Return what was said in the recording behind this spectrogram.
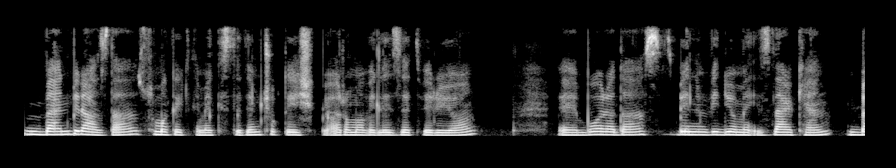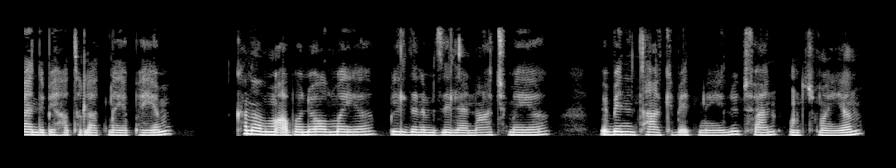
Ben biraz da sumak eklemek istedim. Çok değişik bir aroma ve lezzet veriyor. E, bu arada siz benim videomu izlerken ben de bir hatırlatma yapayım. Kanalıma abone olmayı, bildirim zillerini açmayı ve beni takip etmeyi lütfen unutmayın.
